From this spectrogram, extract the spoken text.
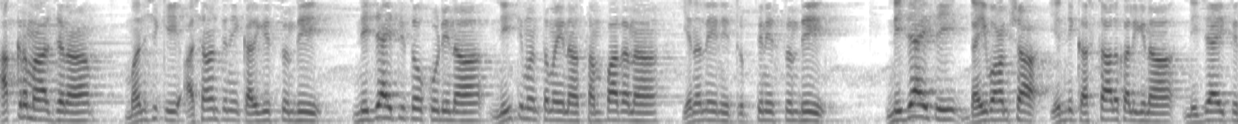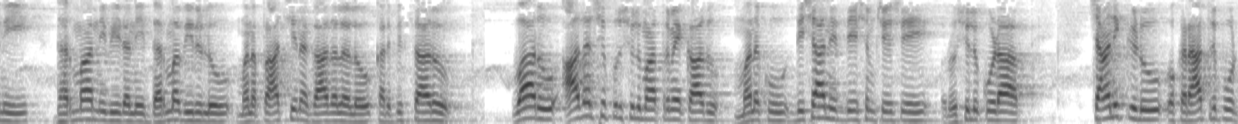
అక్రమార్జన మనిషికి అశాంతిని కలిగిస్తుంది. నిజాయితీతో కూడిన నీతిమంతమైన సంపాదన ఎనలేని తృప్తినిస్తుంది. నిజాయితీ దైవాంశ. ఎన్ని కష్టాలు కలిగిన నిజాయితీని ధర్మాన్ని వీడని ధర్మవీరులు మన ప్రాచీన గాథలలో కనిపిస్తారు. వారు ఆదర్శ పురుషులు మాత్రమే కాదు మనకు దిశానిర్దేశం చేసే ఋషులు కూడా. చాణక్యుడు ఒక రాత్రిపూట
